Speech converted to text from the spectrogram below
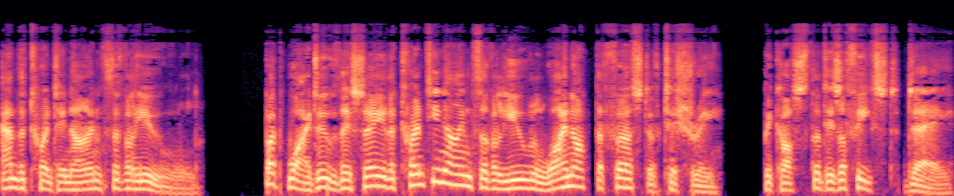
and the 29th of Elul. But why do they say the 29th of Elul why not the 1st of Tishri? Because that is a feast day,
